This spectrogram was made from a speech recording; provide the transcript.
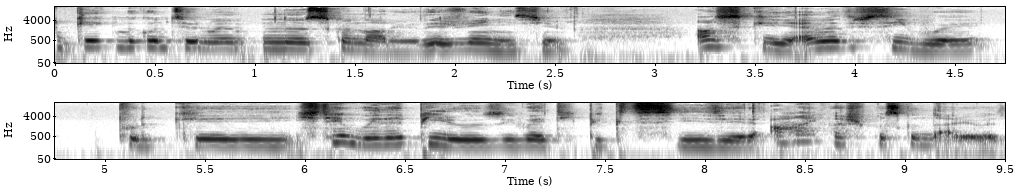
o que é que me aconteceu no, no secundário, desde o início? Acho que amadureci bué, porque isto é bué da piroso e bué típico de se dizer ai, vais para o secundário, vais,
